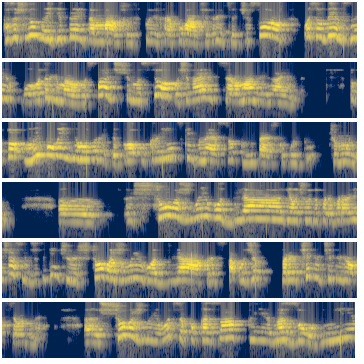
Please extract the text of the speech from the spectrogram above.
позашлюбних дітей там мав, що хто їх рахував, чи 30 чи 40. Ось один з них отримав спадщину, з цього починається роман Війна і. Тобто ми повинні говорити про український внесок в імперську культуру. Чому ні? Що важливо для я очевидно перебираю час і вже закінчую. Що важливо для представ... Отже, перевчити вчительок це одне. Е, що важливо, це показати назовні.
